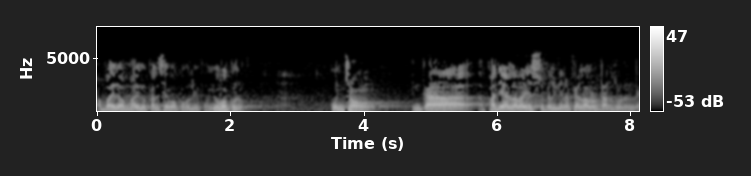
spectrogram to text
అబ్బాయిలు అమ్మాయిలు కలిసేవో కబుర్లు చెప్పు యువకులు. కొంచెం ఇంకా పదేళ్ళ వయస్సు కలిగిన పిల్లలు ఉంటారు చూడండి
